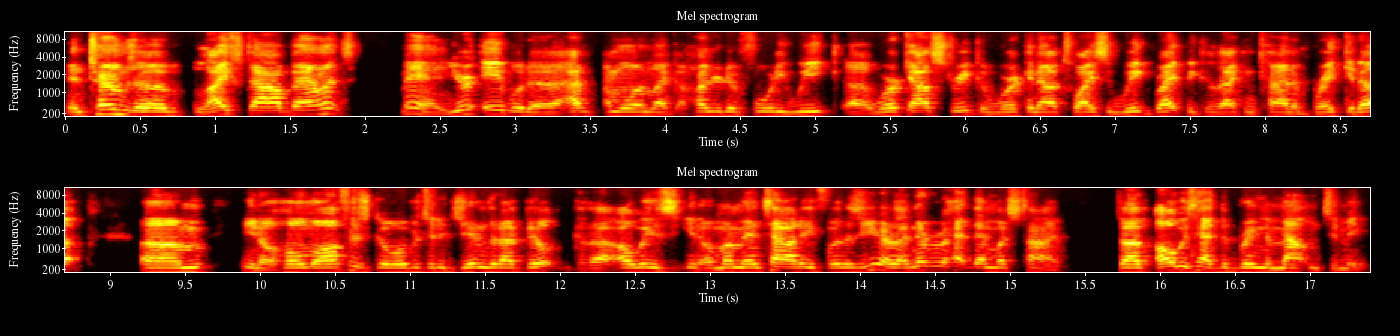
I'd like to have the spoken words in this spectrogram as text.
in terms of lifestyle balance, man, you're able to. I'm on like 140 week uh, workout streak of working out twice a week, right? Because I can kind of break it up um, you know, home office, go over to the gym that I built because I always, you know, my mentality for this year, I never had that much time. So I've always had to bring the mountain to me.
